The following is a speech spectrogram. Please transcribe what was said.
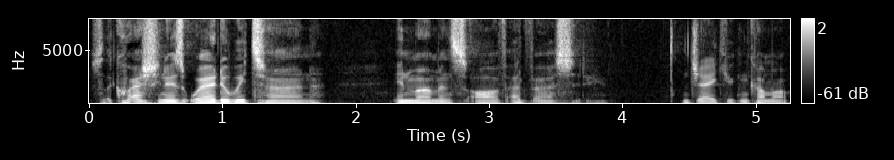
So the question is where do we turn in moments of adversity? Jake, you can come up.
